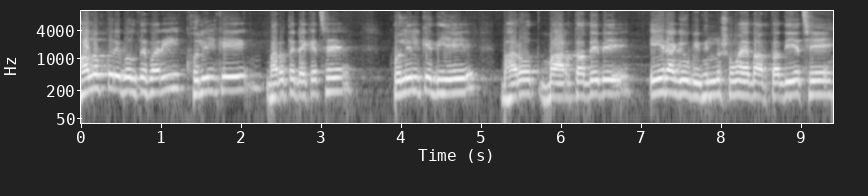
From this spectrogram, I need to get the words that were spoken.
হলপ করে বলতে পারি, খলিলকে ভারতে ডেকেছে। খলিলকে দিয়ে ভারত বার্তা দেবে। এর আগেও বিভিন্ন সময়ে বার্তা দিয়েছে।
